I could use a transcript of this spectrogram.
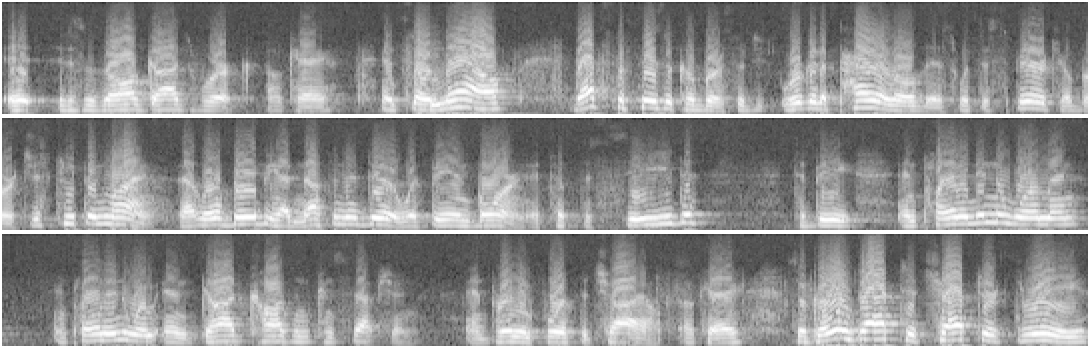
It, this is all God's work, okay? And so now, that's the physical birth. So we're going to parallel this with the spiritual birth. Just keep in mind, that little baby had nothing to do with being born. It took the seed to be implanted in the woman, implanted in the woman, and God causing conception and bringing forth the child, okay? So going back to chapter 3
